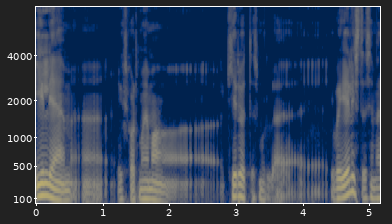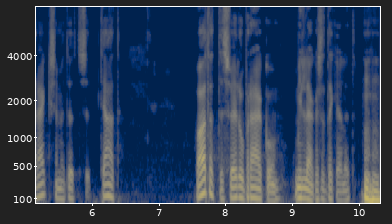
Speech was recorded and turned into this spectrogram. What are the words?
hiljem, ükskord mu ema kirjutas mulle või helistas ja me rääkisime, ta ütles, et tead, vaadates su elu praegu, millega sa tegeled, Mhm.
